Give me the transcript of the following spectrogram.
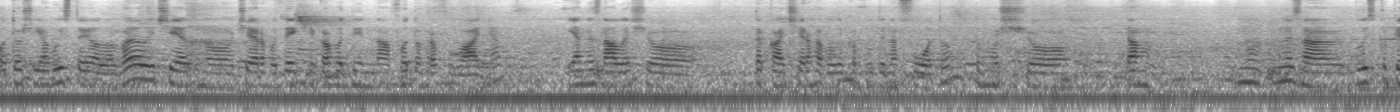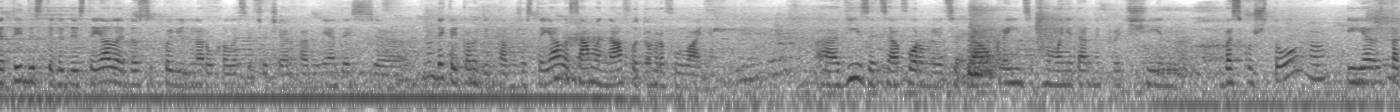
Отож, я вистояла величезну чергу декілька годин на фотографування. Я не знала, що така черга велика буде на фото, тому що там ну не знаю, близько 50 людей стояло і досить повільно рухалася ця черга. Я десь е, ну, декілька годин там вже стояла саме на фотографування. Е, Віза ця оформлюється для українців гуманітарних причин безкоштовно. І я так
